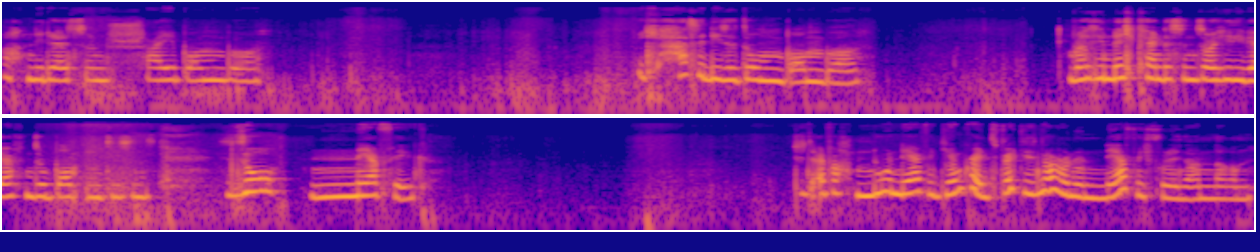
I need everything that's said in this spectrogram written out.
Ach nee, der ist so ein Scheibombe. Ich hasse diese dummen Bomber. Was ihr nicht kennt, das sind solche, die werfen so Bomben. Die sind so nervig. Die sind einfach nur nervig. Die haben keinen Zweck, die sind einfach nur nervig für den anderen.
